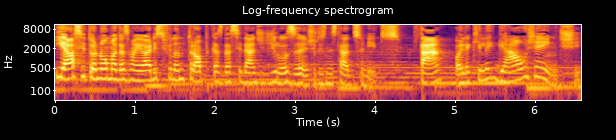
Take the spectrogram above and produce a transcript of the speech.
e ela se tornou uma das maiores filantrópicas da cidade de Los Angeles, nos Estados Unidos tá? Olha que legal, gente.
